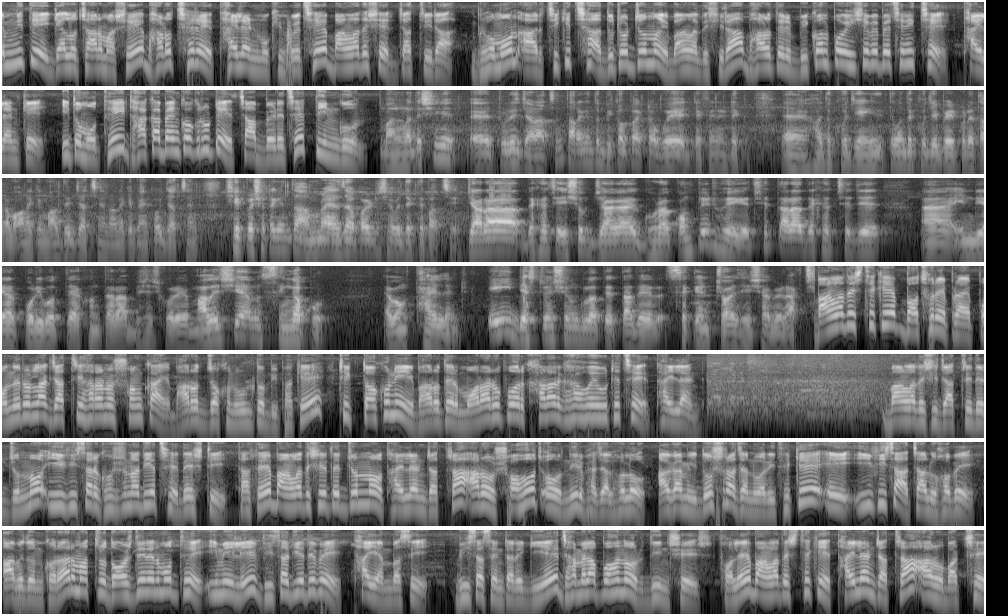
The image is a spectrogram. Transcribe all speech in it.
এমনিতেই গেল চার মাসে ভারত ছেড়ে থাইল্যান্ডমুখী হয়েছে বাংলাদেশের যাত্রীরা। ভ্রমণ আর চিকিৎসা দুটোর জন্যই বাংলাদেশিরা ভারতের বিকল্প হিসেবে বেছে নিচ্ছে থাইল্যান্ডকে। ইতোমধ্যেই ঢাকা ব্যাংকক রুটে চাপ বেড়েছে তিন গুণ। বাংলাদেশি ট্যুরিস্ট যারা আছেন তারা কিন্তু বিকল্প একটা ওয়ে ডেফিনেটলি হয়তো খুঁজে ইতিমধ্যে খুঁজে বের করে তারা অনেকে মালদ্বীপ যাচ্ছেন অনেকে ব্যাংকক যাচ্ছেন। সেই প্রেশারটা কিন্তু আমরা অ্যাজ এ অপারেটর হিসেবে দেখতে পাচ্ছি। যারা দেখাচ্ছে এইসব জায়গায় ঘোরা কমপ্লিট হয়ে গেছে তারা দেখাচ্ছে যে ইন্ডিয়ার পরিবর্তে এখন তারা বিশেষ করে মালয়েশিয়া এবং সিঙ্গাপুর এবং থাইল্যান্ড এই ডেস্টিনেশনগুলোতে তাদের সেকেন্ড চয়েস হিসাবে রাখছে। বাংলাদেশ থেকে বছরে প্রায় পনেরো লাখ যাত্রী হারানোর সংখ্যায় ভারত যখন উল্টো বিপাকে, ঠিক তখনই ভারতের মরার উপর খাড়ার ঘা হয়ে উঠেছে থাইল্যান্ড। বাংলাদেশি যাত্রীদের জন্য ই ভিসার ঘোষণা দিয়েছে দেশটি। তাতে বাংলাদেশিদের জন্য থাইল্যান্ড যাত্রা আরও সহজ ও নির্ভেজাল হলো। আগামী দোসরা জানুয়ারি থেকে এই ই ভিসা চালু হবে। আবেদন করার মাত্র দশ দিনের মধ্যে ইমেইলে ভিসা দিয়ে দেবে থাই অ্যাম্বাসি ভিসা সেন্টারে গিয়ে ঝামেলা পোহানোর দিন শেষ। ফলে বাংলাদেশ থেকে থাইল্যান্ড যাত্রা আরও বাড়ছে।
